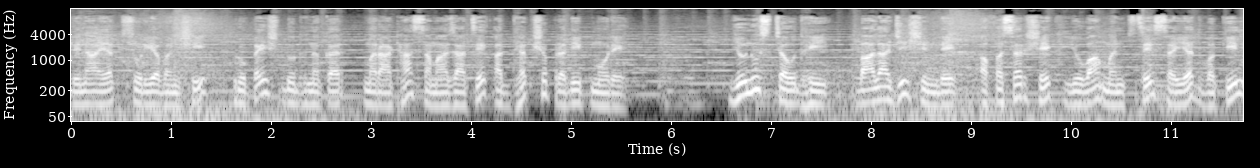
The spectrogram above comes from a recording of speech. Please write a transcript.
विनायक सूर्यवंशी रुपेश दुधनकर मराठा समाजाचे अध्यक्ष प्रदीप मोरे. युनुस चौधरी बालाजी शिंदे अफसर शेख युवा मंचचे सय्यद वकील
